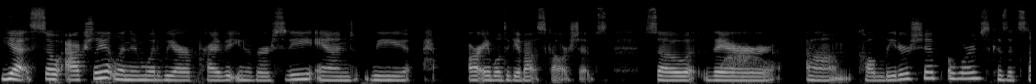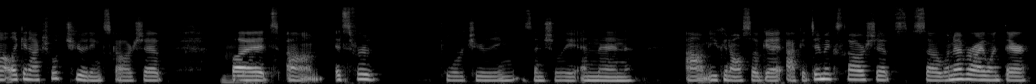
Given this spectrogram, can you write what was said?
Yes. So actually, at Lindenwood, we are a private university and we are able to give out scholarships. So they're um, called leadership awards because it's not like an actual cheerleading scholarship, Mhm. but um, it's for for cheerleading essentially, and then um, you can also get academic scholarships. So whenever I went there,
